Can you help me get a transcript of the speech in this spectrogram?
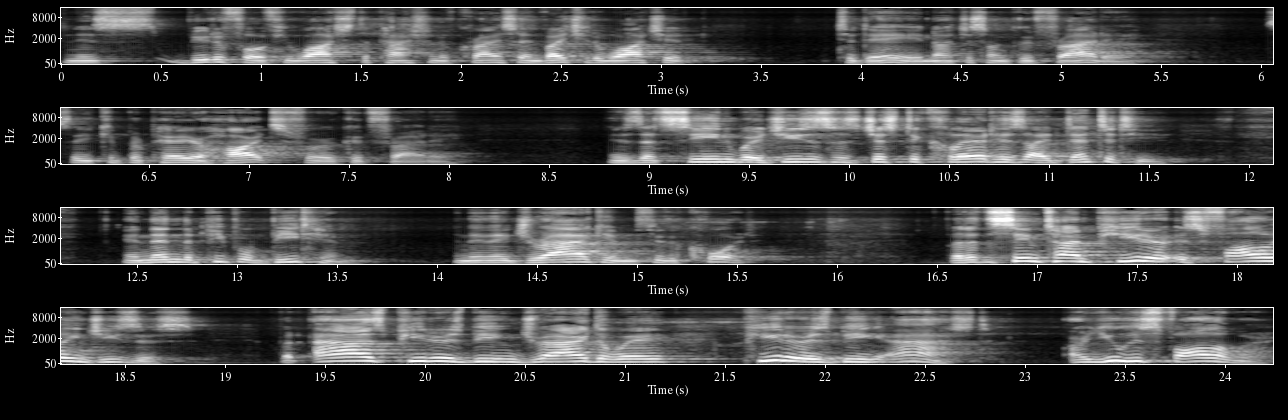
And it's beautiful if you watch The Passion of Christ. I invite you to watch it today, not just on Good Friday, so you can prepare your hearts for a Good Friday. It is that scene where Jesus has just declared his identity, and then the people beat him, and then they drag him through the court. But at the same time, Peter is following Jesus. But as Peter is being dragged away, Peter is being asked, Are you his follower?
